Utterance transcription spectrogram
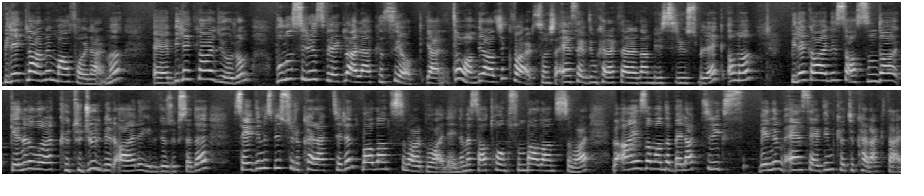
Bilekler mi Malfoylar mı? Ee, bilekler diyorum. Bunun Sirius Black'le alakası yok. Yani tamam birazcık var. Sonuçta en sevdiğim karakterlerden biri Sirius Black ama Black ailesi aslında genel olarak kötücül bir aile gibi gözükse de sevdiğimiz bir sürü karakterin bağlantısı var bu aileyle. Mesela Tonks'un bağlantısı var. Ve aynı zamanda Bellatrix benim en sevdiğim kötü karakter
